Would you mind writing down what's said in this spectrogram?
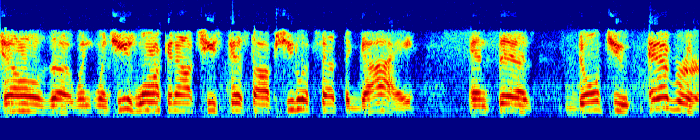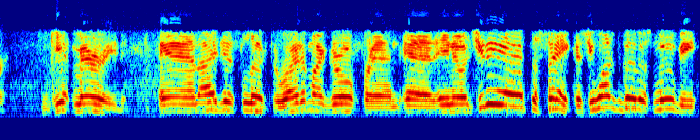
tells, uh, when, when she's walking out, she's pissed off, she looks at the guy and says, don't you ever get married. And I just looked right at my girlfriend, and, you know, she didn't what to say, because she wanted to go to this movie,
